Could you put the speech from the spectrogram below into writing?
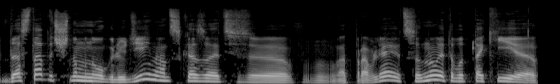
Достаточно много людей, надо сказать, э, отправляются. Ну, это вот такие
